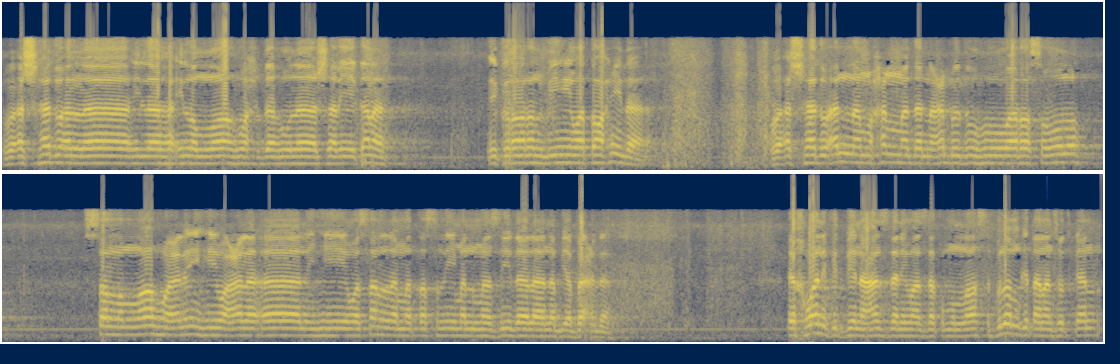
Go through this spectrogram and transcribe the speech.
Wa ashhadu an la ilaha illallah wahdahu la syarika lah iqraran bihi wa tauhida. Wa ashhadu anna Muhammadan 'abduhu wa rasuluhu sallallahu alaihi wa ala alihi wa sallama tasliman mazida la nabiyya ba'da. Ikhwani fid din azdani wa azakumullah, sebelum kita lanjutkan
